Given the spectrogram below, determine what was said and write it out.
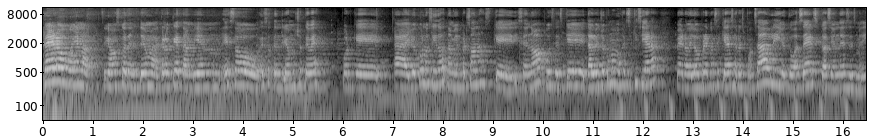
Pero bueno, sigamos con el tema. Creo que también eso, eso tendría mucho que ver. Porque ah, yo he conocido también personas que dicen, no, pues es que tal vez yo como mujer sí quisiera, pero el hombre no se quiere hacer responsable y yo qué voy a hacer, situaciones desmedidas.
